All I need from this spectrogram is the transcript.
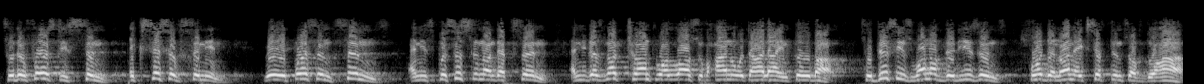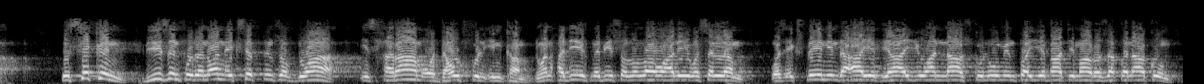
So the first is sin, excessive sinning, where a person sins and he's persistent on that sin and he does not turn to Allah subhanahu wa ta'ala in tawbah. So this is one of the reasons for the non-acceptance of dua. The second reason for the non-acceptance of dua is haram or doubtful income. One hadith Nabi sallallahu alayhi wa sallam was explaining the ayat, Ya ayyuhan nas kulu min tayyibati ma razaqnakum.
